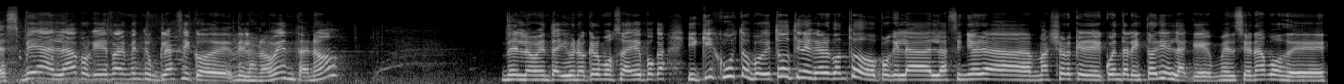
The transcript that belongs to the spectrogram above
Yes, véanla porque es realmente un clásico de, los 90, ¿no? Del 91, qué hermosa época. Y qué justo porque todo tiene que ver con todo, porque la, la señora mayor que cuenta la historia es la que mencionamos de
